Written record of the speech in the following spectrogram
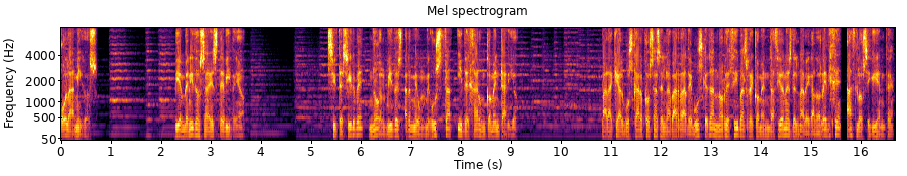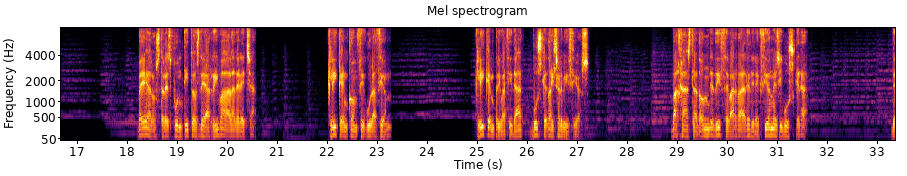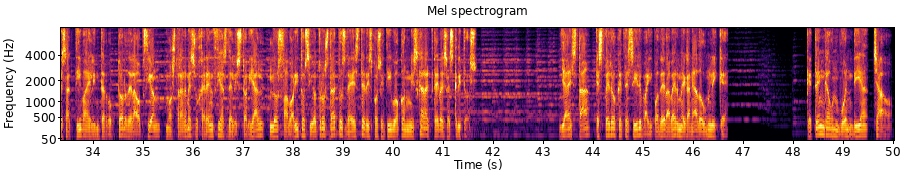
Hola amigos. Bienvenidos a este vídeo. Si te sirve, no olvides darme un me gusta, y dejar un comentario. Para que al buscar cosas en la barra de búsqueda no recibas recomendaciones del navegador Edge, haz lo siguiente. Ve a los tres puntitos de arriba a la derecha. Clic en configuración. Clic en privacidad, búsqueda y servicios. Baja hasta donde dice barra de direcciones y búsqueda. Desactiva el interruptor de la opción, mostrarme sugerencias del historial, los favoritos y otros datos de este dispositivo con mis caracteres escritos. Ya está, espero que te sirva y poder haberme ganado un like. Que tenga un buen día, chao.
